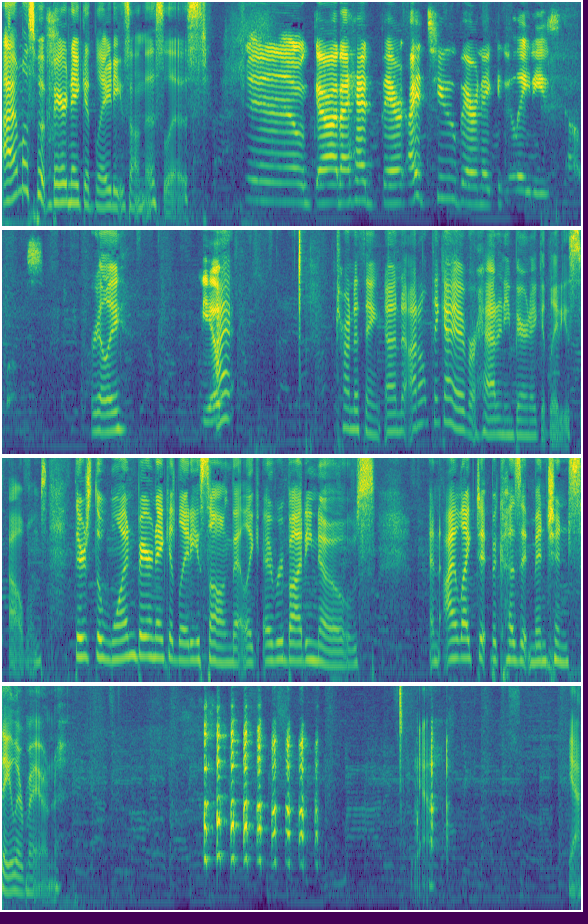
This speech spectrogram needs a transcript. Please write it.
I almost put Barenaked Ladies on this list. Oh god, I had bare. I had two Barenaked Ladies albums. Really? Yep. I, trying to think, and I don't think I ever had any Barenaked Ladies albums. There's the one Barenaked Ladies song that like everybody knows, and I liked it because it mentioned Sailor Moon. yeah, yeah,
